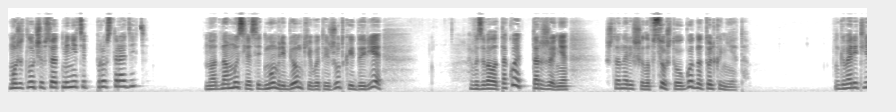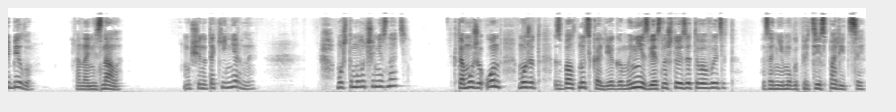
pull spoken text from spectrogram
Может, лучше все отменить и просто родить? Но одна мысль о седьмом ребенке в этой жуткой дыре вызывала такое отторжение, что она решила все, что угодно, только не это. Говорить ли Биллу? Она не знала. Мужчины такие нервные. Может, ему лучше не знать? К тому же он может сболтнуть коллегам, и неизвестно, что из этого выйдет. За ней могут прийти из полиции.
